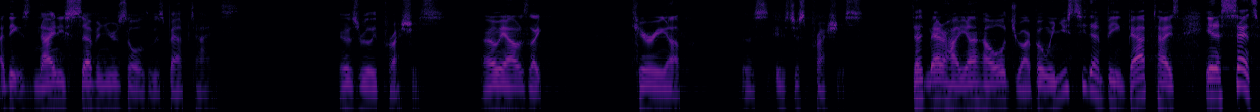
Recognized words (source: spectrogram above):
I think was 97 years old, who was baptized. It was really precious. I mean, I was like tearing up. It was, it was just precious. It Doesn't matter how young, how old you are, but when you see them being baptized, in a sense,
